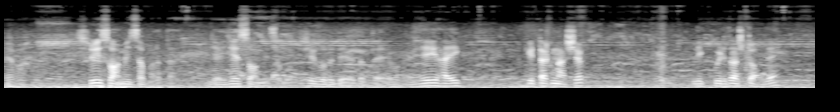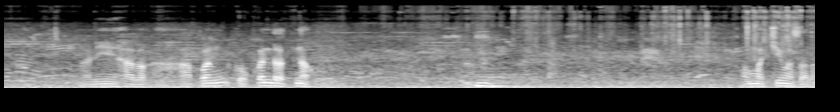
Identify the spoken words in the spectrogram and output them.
हे बघा श्री स्वामी समर्थ जय जय स्वामी समर्थ. श्री गुरुदेव दत्त आहे बघा. हे हा एक कीटकनाशक लिक्विडचा स्टॉल आहे. आणि हा बघा हा पण कोकण रत्न. हा मच्छी मसाला.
